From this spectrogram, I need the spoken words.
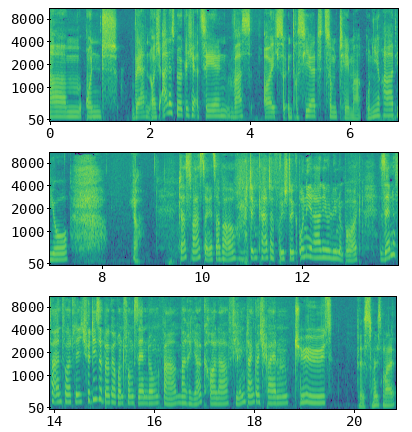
ähm, und werden euch alles Mögliche erzählen, was euch so interessiert zum Thema Uniradio. Das war's dann jetzt aber auch mit dem Katerfrühstück Uniradio Lüneburg. Sendeverantwortlich für diese Bürgerrundfunksendung war Maria Kroller. Vielen Dank euch beiden. Tschüss. Bis zum nächsten Mal.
